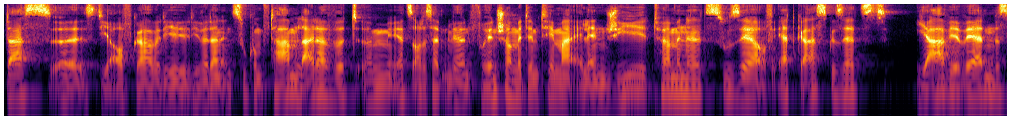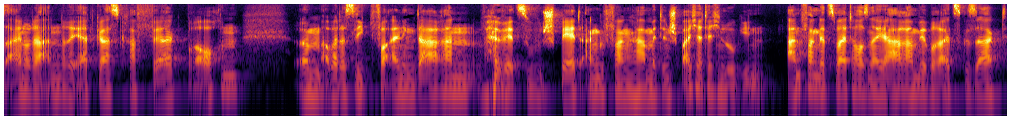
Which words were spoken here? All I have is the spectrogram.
das äh, ist die Aufgabe, die, die wir dann in Zukunft haben. Leider wird ähm, jetzt auch, das hatten wir vorhin schon mit dem Thema LNG-Terminals zu sehr auf Erdgas gesetzt. Ja, wir werden das ein oder andere Erdgaskraftwerk brauchen. Ähm, aber das liegt vor allen Dingen daran, weil wir zu spät angefangen haben mit den Speichertechnologien. Anfang der 2000er Jahre haben wir bereits gesagt,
